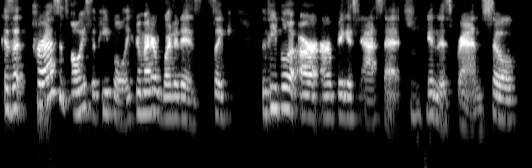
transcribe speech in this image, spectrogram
Because for us, it's always the people, like no matter what it is, it's like the people are our biggest asset mm-hmm. in this brand. So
